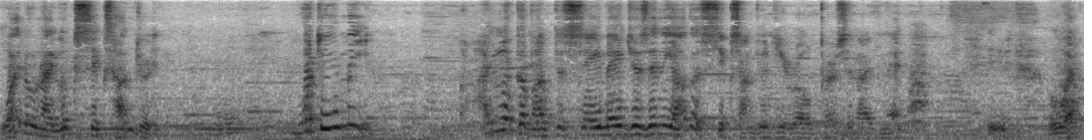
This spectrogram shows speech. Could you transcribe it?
Why don't I look 600? What do you mean? I look about the same age as any other 600 year old person I've met. Well,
